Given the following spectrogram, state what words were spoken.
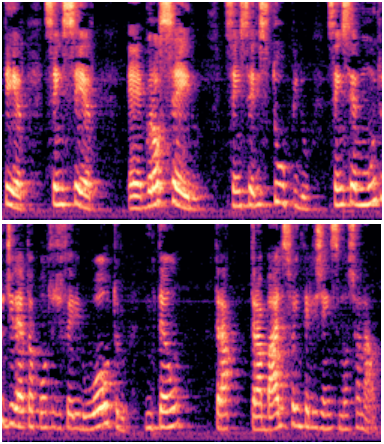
ter sem ser é, grosseiro, sem ser estúpido, sem ser muito direto a ponto de ferir o outro, então tra trabalhe sua inteligência emocional.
